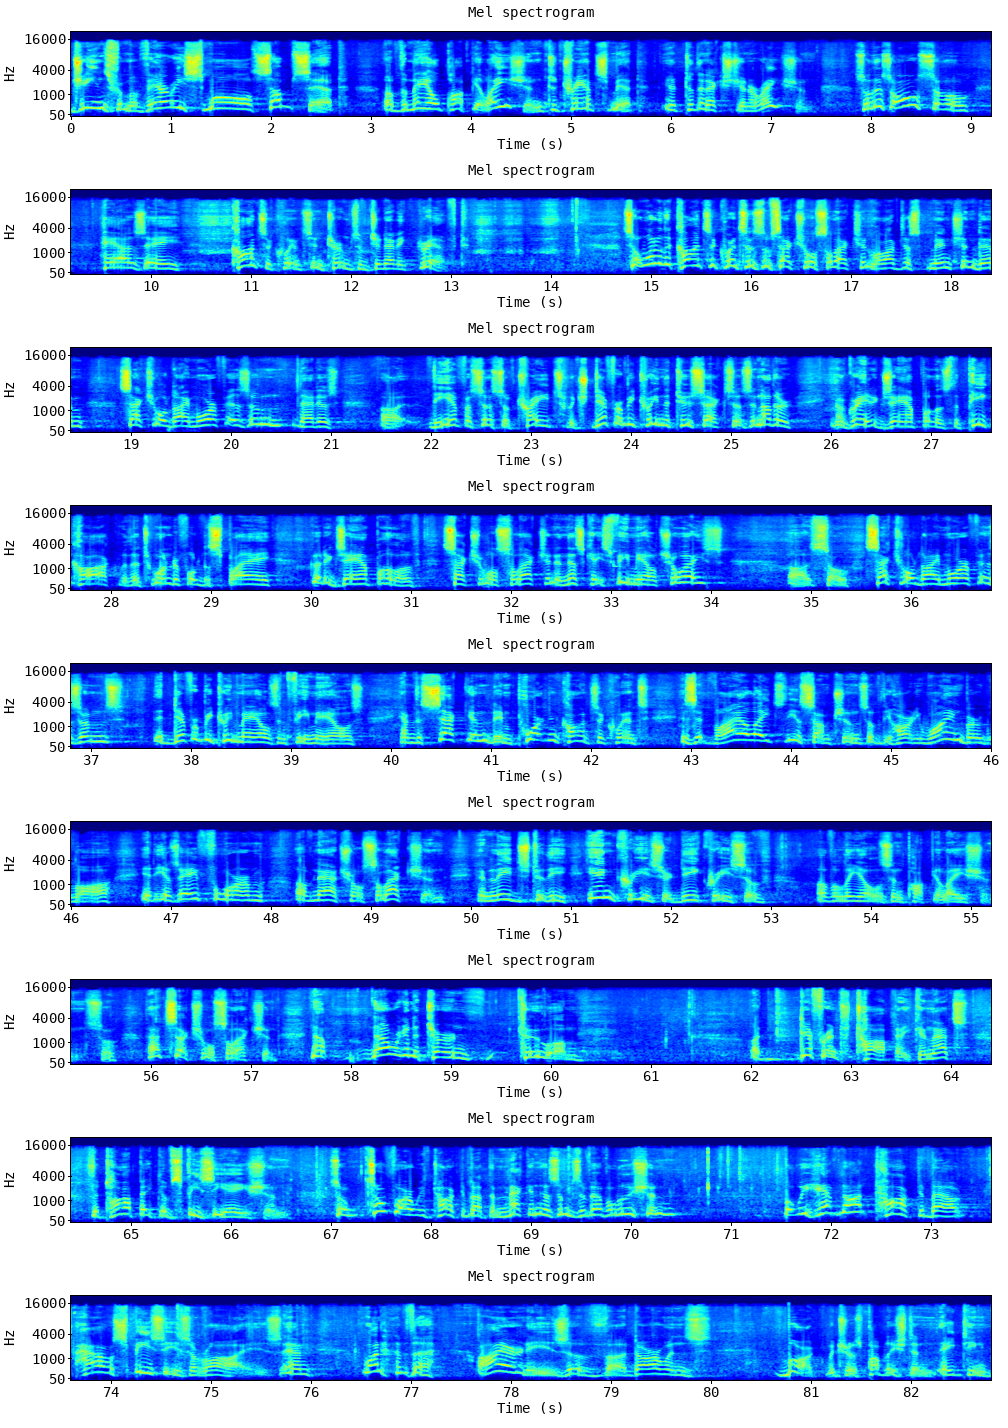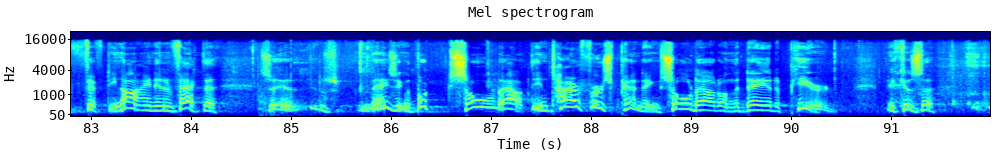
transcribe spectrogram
genes from a very small subset of the male population to transmit it to the next generation. So this also has a consequence in terms of genetic drift. So what are the consequences of sexual selection? Well, I've just mentioned them. Sexual dimorphism, that is uh, the emphasis of traits which differ between the two sexes. Another you know, great example is the peacock with its wonderful display. Good example of sexual selection, in this case, female choice. Uh, so sexual dimorphisms that differ between males and females. And the second important consequence is it violates the assumptions of the Hardy-Weinberg law. It is a form of natural selection and leads to the increase or decrease of, of alleles in populations. So that's sexual selection. Now, now we're going to turn to um, a different topic, and that's the topic of speciation. So, so far we've talked about the mechanisms of evolution, but we have not talked about how species arise. And one of the ironies of uh, Darwin's book, which was published in 1859, and in fact, the, it was amazing, the book sold out, the entire first printing sold out on the day it appeared because the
